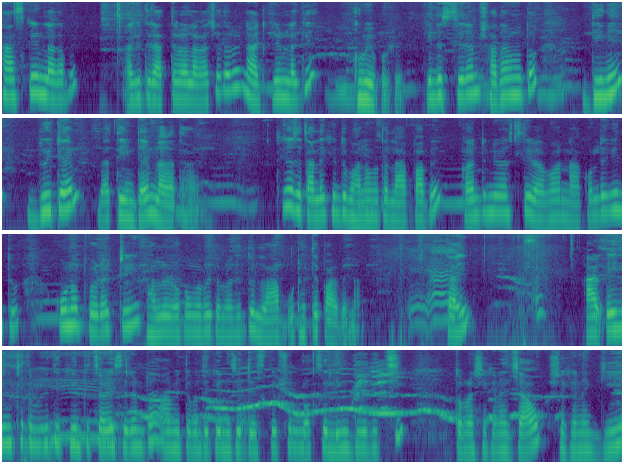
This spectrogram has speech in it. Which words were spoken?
সানস্ক্রিন লাগাবে। আর যদি রাত্রেবেলা লাগাচ্ছ, তাহলে নাইট ক্রিম লাগিয়ে ঘুমিয়ে পড়বে। কিন্তু সিরাম সাধারণত দিনে দুই টাইম বা তিন টাইম লাগাতে হয়। ঠিক আছে? তাহলে কিন্তু ভালো মতো লাভ পাবে। কন্টিনিউয়াসলি ব্যবহার না করলে কিন্তু কোনো প্রোডাক্টই ভালো রকমভাবে তোমরা কিন্তু লাভ উঠাতে পারবে না। তাই, আর এই জিনিসটা তুমি যদি কিনতে চাও, এই সিরামটা, আমি তোমাদেরকে নিচে ডেসক্রিপশন বক্সে লিঙ্ক দিয়ে দিচ্ছি। তোমরা সেখানে যাও, সেখানে গিয়ে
